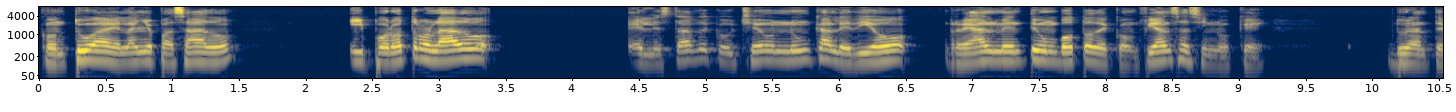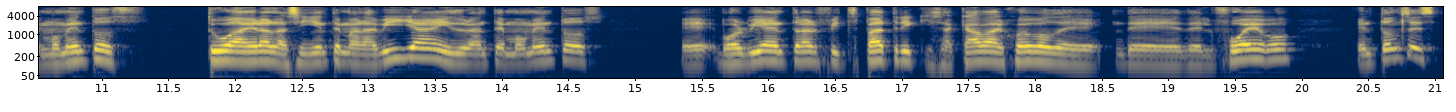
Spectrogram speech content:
con Tua el año pasado. Y por otro lado, el staff de cocheo nunca le dio realmente un voto de confianza, sino que durante momentos Tua era la siguiente maravilla y durante momentos eh, volvía a entrar Fitzpatrick y sacaba el juego de, del fuego. Entonces,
